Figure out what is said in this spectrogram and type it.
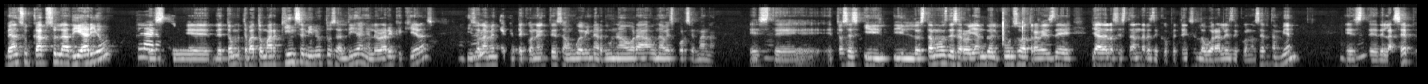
vean su cápsula diario. Claro. Este, te va a tomar 15 minutos al día en el horario que quieras. y solamente que te conectes a un webinar de una hora una vez por semana. Este, entonces, y, y, lo estamos desarrollando el curso a través de ya de los estándares de competencias laborales de conocer también, este, de la SEP.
